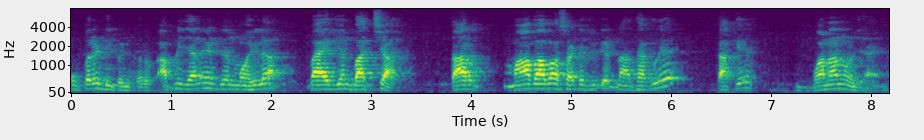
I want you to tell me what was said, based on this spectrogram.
উপরে ডিপেন্ড করো। আপনি জানেন একজন মহিলা বা একজন বাচ্চা তার মা বাবা সার্টিফিকেট না থাকলে তাকে বানানো যায় না।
